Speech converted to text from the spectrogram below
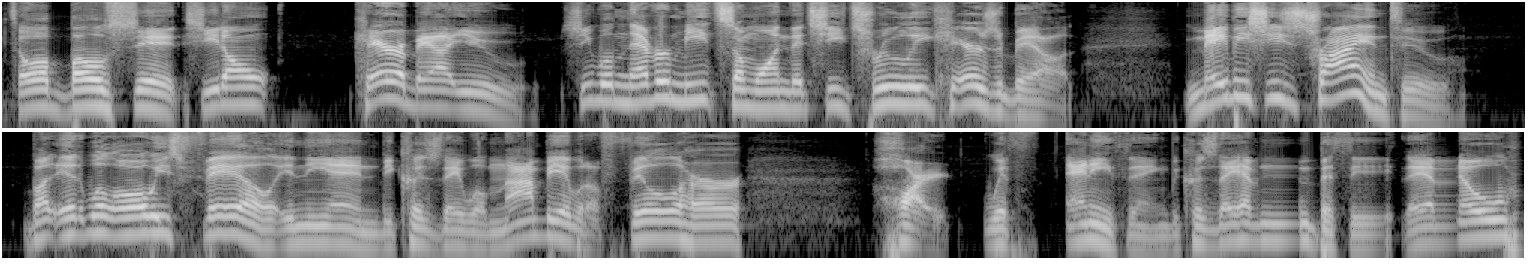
It's all bullshit. She don't care about you. She will never meet someone that she truly cares about. Maybe she's trying to, but it will always fail in the end because they will not be able to fill her heart with anything because they have no empathy. They have no.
